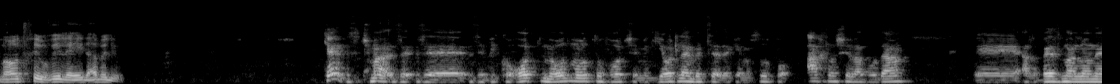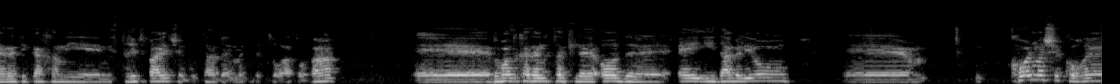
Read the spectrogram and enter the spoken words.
מאוד חיובי ל-AEW. כן, תשמע, זה, זה, זה ביקורות מאוד מאוד טובות שמגיעות להם בצדק, הם עשו פה אחלה של עבודה. אה, הרבה זמן לא נהניתי ככה מ street fight שבוצע באמת בצורה טובה. אה, ובואו נקדם קצת לעוד אה, AEW. אה, כל מה שקורה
